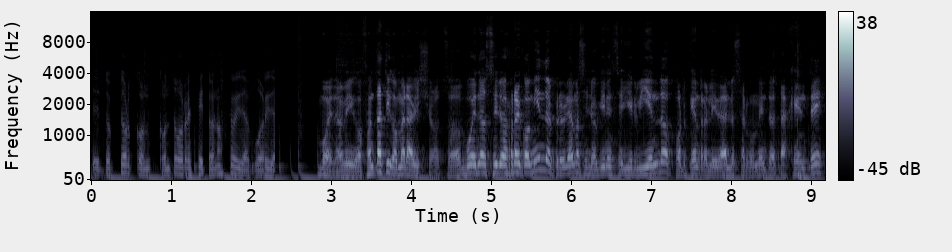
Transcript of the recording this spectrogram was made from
eh, doctor, con, con todo respeto, no estoy de acuerdo. Bueno, amigos, fantástico, maravilloso. Bueno, se los recomiendo el programa si lo quieren seguir viendo, porque en realidad los argumentos de esta gente,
